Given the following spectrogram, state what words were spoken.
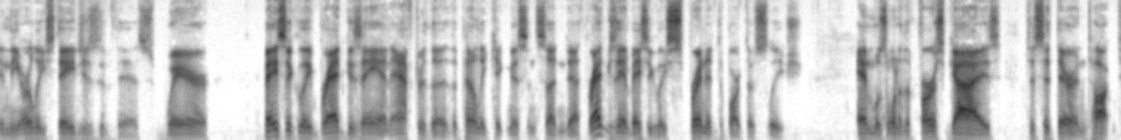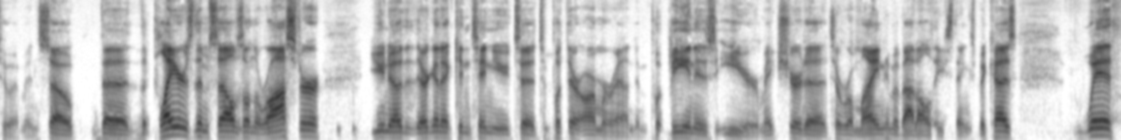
in the early stages of this where basically Brad Guzan, after the, the penalty kick miss and sudden death, Brad Guzan basically sprinted to Bartosz Slisz and was one of the first guys to sit there and talk to him. And so the the players themselves on the roster, you know that they're going to continue to to put their arm around him, put be in his ear, make sure to to remind him about all these things because with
